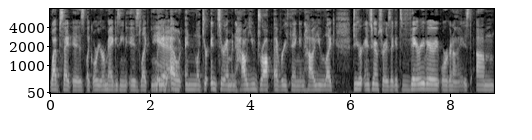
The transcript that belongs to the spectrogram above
website is like or your magazine is like laid Yeah. out and like your Instagram and how you drop everything and how you like do your Instagram stories like it's very very organized um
